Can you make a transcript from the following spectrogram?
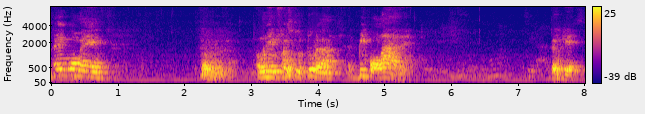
è come un'infrastruttura bipolare. Perché?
